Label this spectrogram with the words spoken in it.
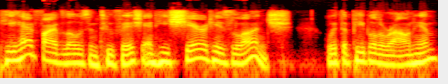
he had five loaves and two fish and he shared his lunch with the people around him.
